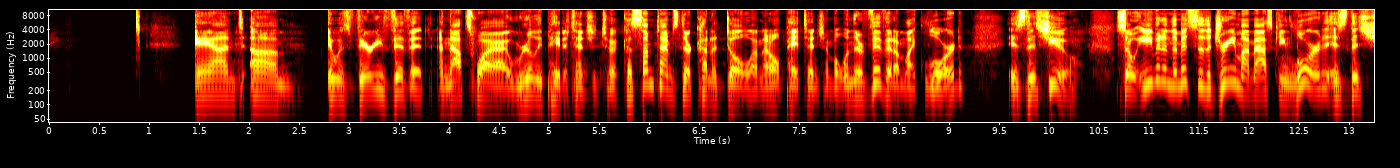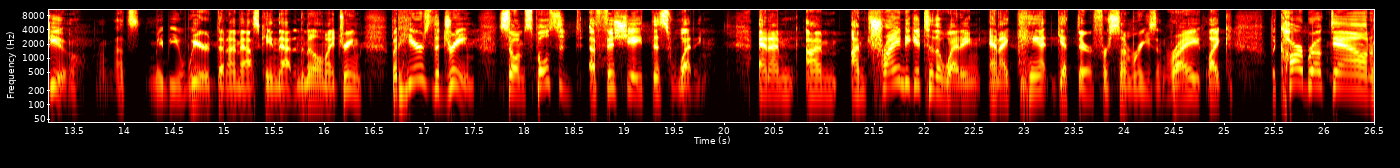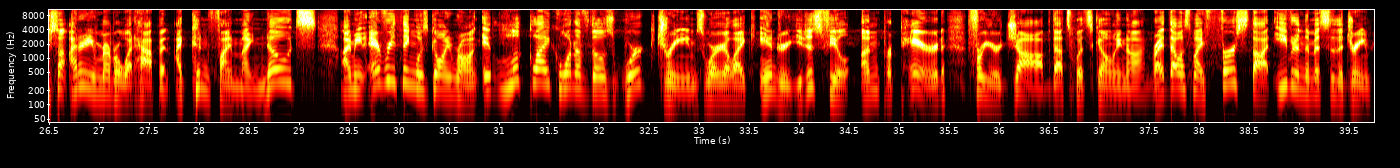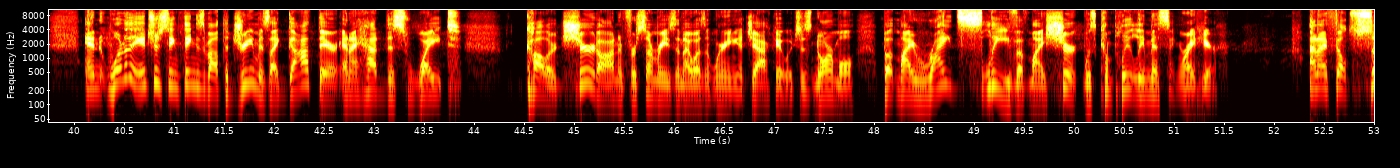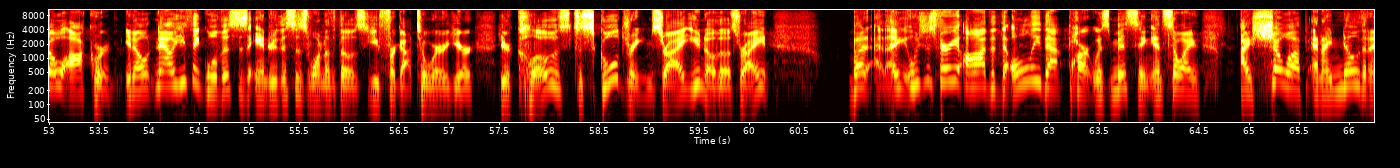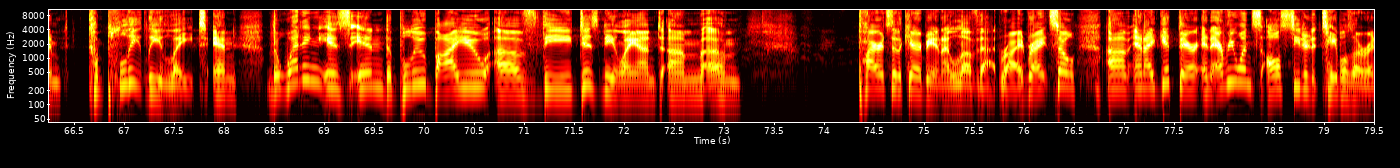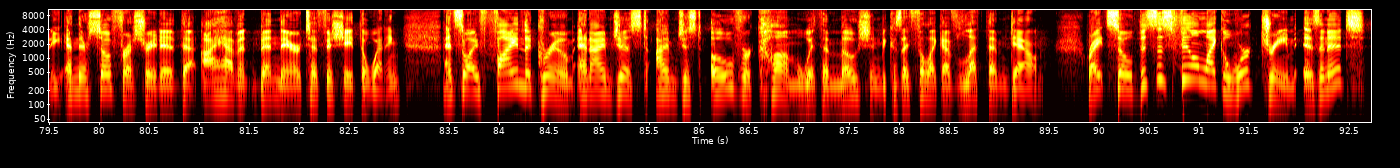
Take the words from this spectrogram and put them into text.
And um, it was very vivid, and that's why I really paid attention to it. Because sometimes they're kind of dull and I don't pay attention, but when they're vivid, I'm like, Lord, is this you? So even in the midst of the dream, I'm asking, Lord, is this you? Well, that's maybe weird that I'm asking that in the middle of my dream, but here's the dream. So I'm supposed to officiate this wedding and I'm I'm I'm trying to get to the wedding and I can't get there for some reason, right? Like the car broke down or something. I don't even remember what happened. I couldn't find my notes. I mean, everything was going wrong. It looked like one of those work dreams where you're like, Andrew, you just feel unprepared for your job. That's what's going on, right? That was my first thought, even in the midst of the dream. And one of the interesting things about the dream is I got there and I had this white collared shirt on, and for some reason I wasn't wearing a jacket, which is normal, but my right sleeve of my shirt was completely missing right here. And I felt so awkward. You know, now you think, well, this is Andrew, this is one of those you forgot to wear your, your clothes to school dreams, right? You know those, right? But it was just very odd that the, only that part was missing. And so I, I show up and I know that I'm completely late. And the wedding is in the blue bayou of the Disneyland. Um, um, Pirates of the Caribbean. I love that ride, right? So, um, and I get there, and everyone's all seated at tables already, and they're so frustrated that I haven't been there to officiate the wedding. And so I find the groom, and I'm just, I'm just overcome with emotion because I feel like I've let them down, right? So this is feeling like a work dream, isn't it?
